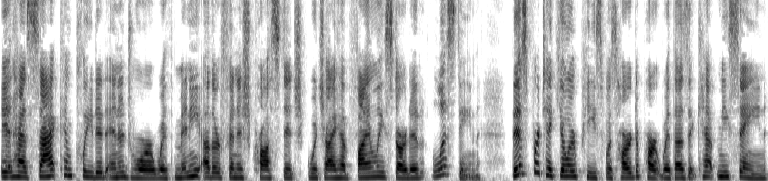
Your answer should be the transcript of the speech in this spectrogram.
It has sat completed in a drawer with many other finished cross-stitch, which I have finally started listing. This particular piece was hard to part with as it kept me sane,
